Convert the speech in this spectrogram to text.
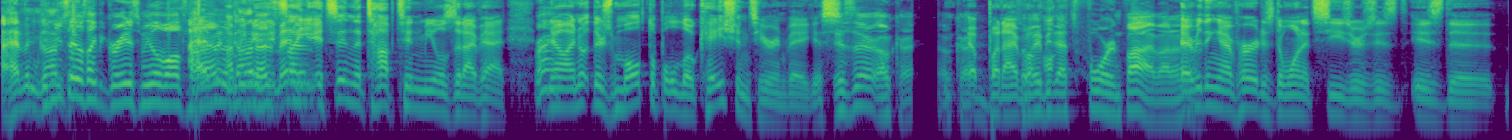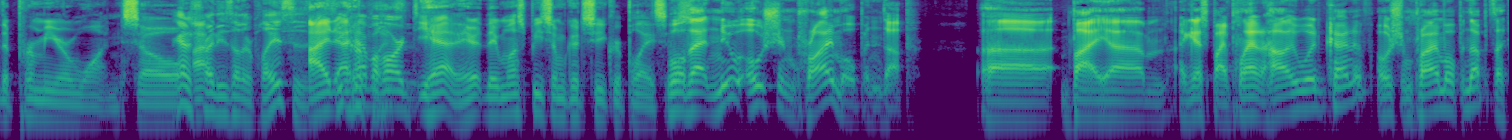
I haven't Did gone. you say it was like the greatest meal of all time? I gone mean, to it's, like, it's in the top 10 meals that I've had. Right. Now, I know there's multiple locations here in Vegas. Is there? Okay. Okay. Uh, but I've- so maybe that's four and five. I don't know. Everything I've heard is the one at Caesars is is the the premier one. So I gotta try I, these other places. I'd, I'd secret have a hard. Yeah, there, there must be some good secret places. Well, that new Ocean Prime opened up uh, by, um, I guess, by Planet Hollywood, kind of. Ocean Prime opened up. It's like,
